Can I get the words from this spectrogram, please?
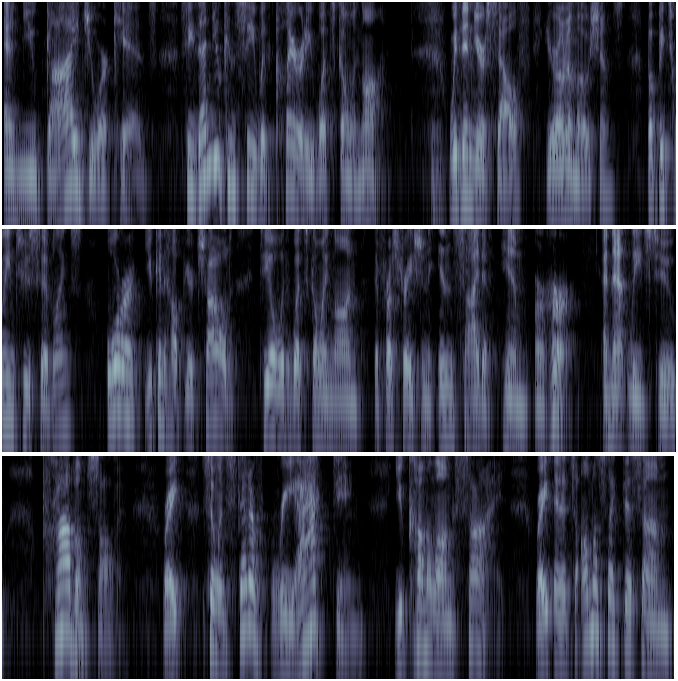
and you guide your kids, see, then you can see with clarity what's going on within yourself, your own emotions, but between two siblings, or you can help your child deal with what's going on, the frustration inside of him or her. And that leads to problem solving, right? So instead of reacting, you come alongside, right? And it's almost like this um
